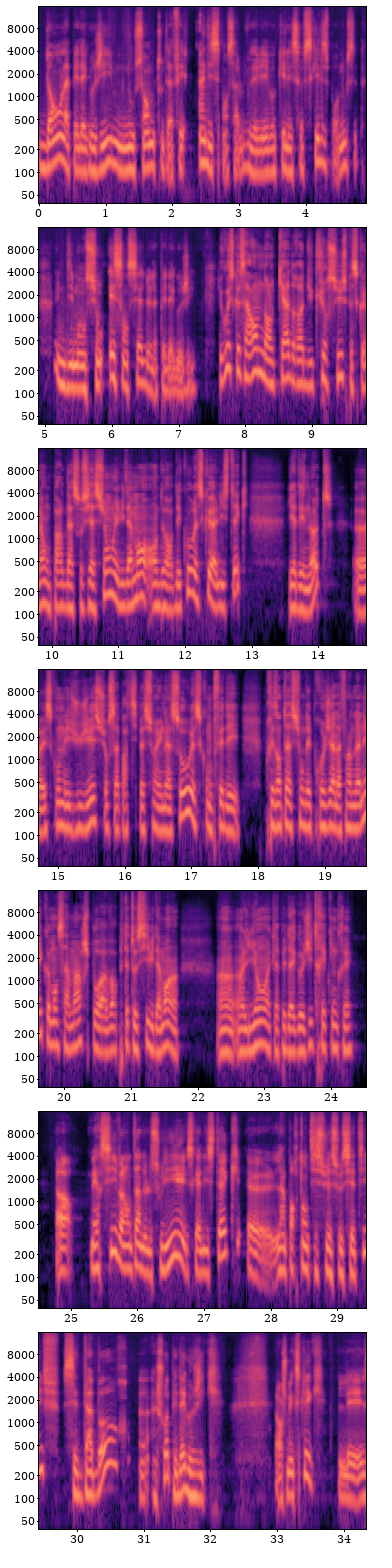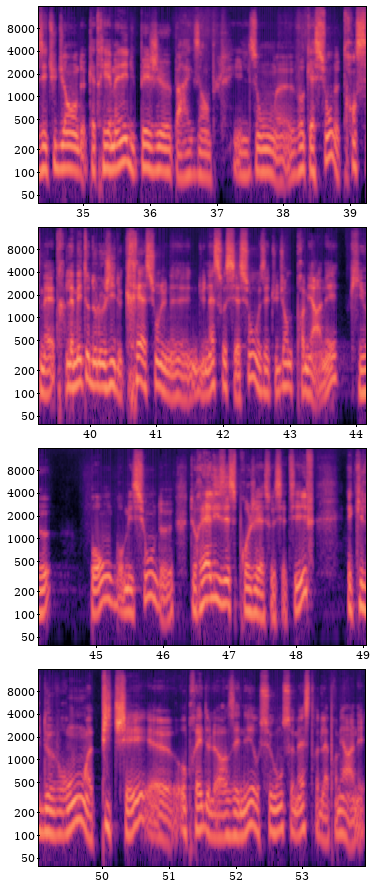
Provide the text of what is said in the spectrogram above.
dans la pédagogie nous semble tout à fait indispensable. Vous avez évoqué les soft skills, pour nous c'est une dimension essentielle de la pédagogie. Du coup, est-ce que ça rentre dans le cadre du cursus? Parce que là on parle d'association, évidemment en dehors des cours, est-ce qu'à l'ISTEC il y a des notes? Euh, Est-ce qu'on est jugé sur sa participation à une asso? Est-ce qu'on fait des présentations des projets à la fin de l'année? Comment ça marche pour avoir peut-être aussi évidemment un, un, un lien avec la pédagogie très concret. Alors, merci Valentin de le souligner. Scalistec, euh, l'important tissu associatif, c'est d'abord euh, un choix pédagogique. Alors, je m'explique. Les étudiants de quatrième année du PGE, par exemple, ils ont euh, vocation de transmettre la méthodologie de création d'une association aux étudiants de première année, qui eux ont pour mission de, de réaliser ce projet associatif et qu'ils devront euh, pitcher euh, auprès de leurs aînés au second semestre de la première année.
